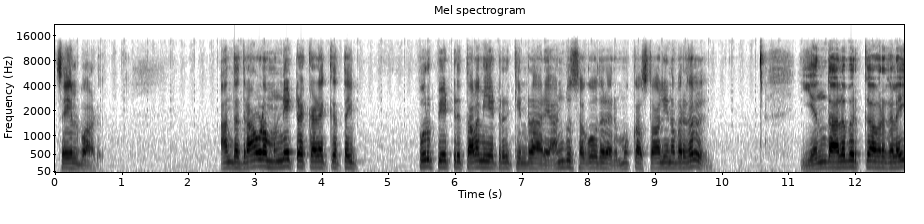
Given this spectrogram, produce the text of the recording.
செயல்பாடு. அந்த திராவிட முன்னேற்றக் கழகத்தை பொறுப்பேற்று தலைமையேற்றிருக்கின்றாரே அன்பு சகோதரர் மு க ஸ்டாலின் அவர்கள். எந்த அளவிற்கு அவர்களை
